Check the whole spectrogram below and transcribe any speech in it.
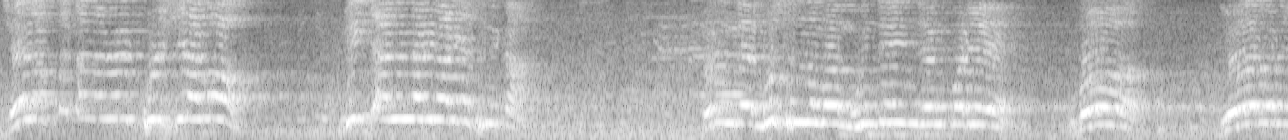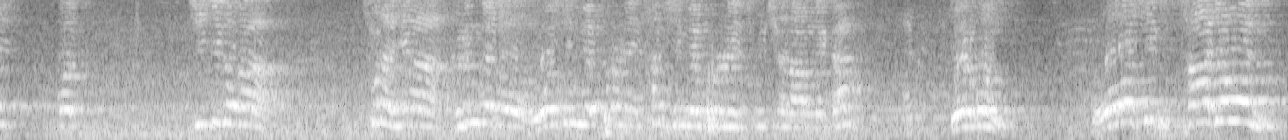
제도권 단어를 불신하고 믿지 않는 날이 아니겠습니까? 그런데 무슨 놈은 문재인 정권이 뭐 여론이 뭐 지지도가 추락해가 그런데도 50 몇 프로니 30 몇 프로니 수치가 나옵니까? 여러분 54조 원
